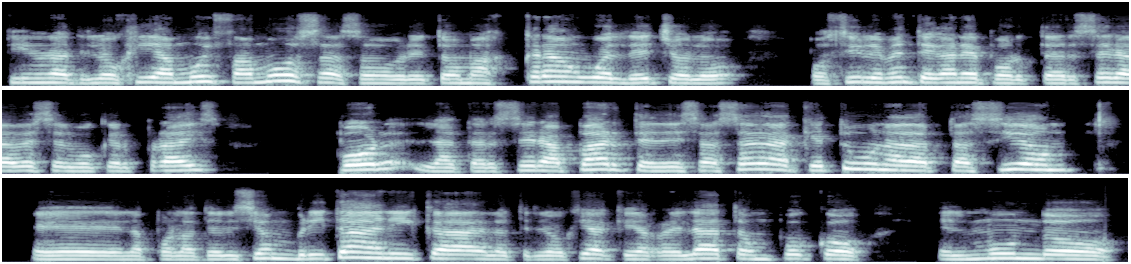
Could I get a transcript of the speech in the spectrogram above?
tiene una trilogía muy famosa sobre Thomas Cranwell, de hecho lo, posiblemente gane por tercera vez el Booker Prize por la tercera parte de esa saga, que tuvo una adaptación eh, por la televisión británica, la trilogía que relata un poco el mundo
